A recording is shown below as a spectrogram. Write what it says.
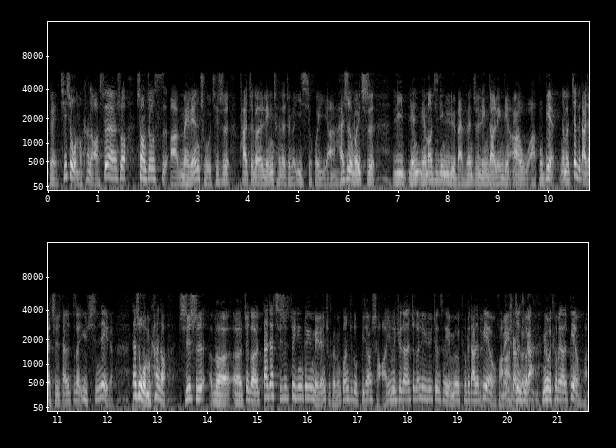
对，其实我们看到啊，虽然说上周四啊，美联储其实它这个凌晨的整个议息会议啊，还是维持利联联邦基金利率百分之零到零点二五啊不变。那么这个大家其实大家都在预期内的。但是我们看到，其实呃呃，这个大家其实最近对于美联储可能关注度比较少啊，因为觉得这个利率政策也没有特别大的变化，没事政策没有特别大的变化。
